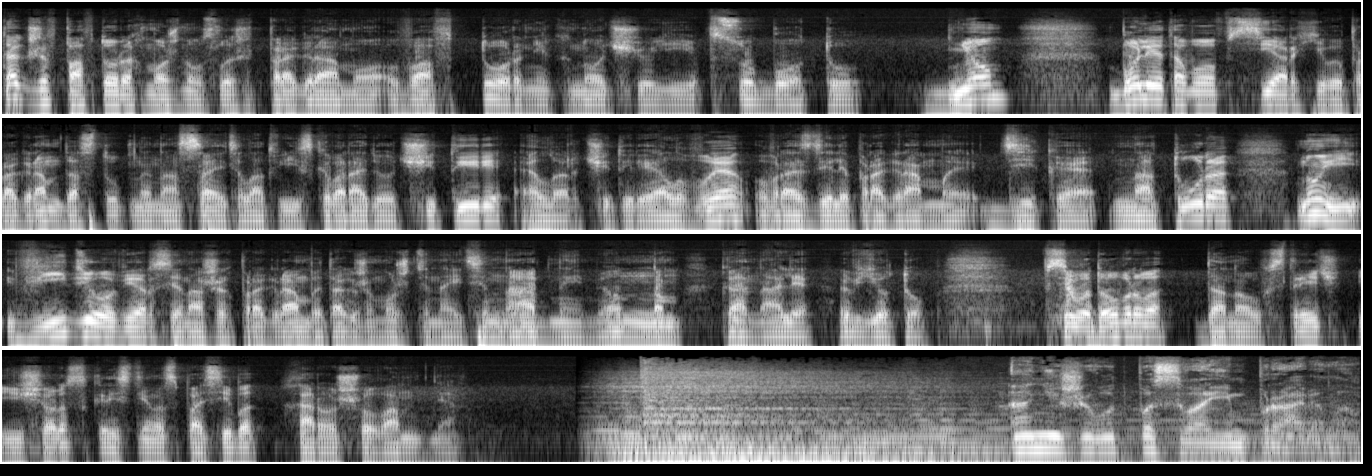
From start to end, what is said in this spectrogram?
Также в повторах можно услышать программу во вторник ночью и в субботу днем. Более того, все архивы программ доступны на сайте Латвийского радио 4, LR4LV, в разделе программы «Дикая натура». Ну и видео-версии наших программ вы также можете найти на одноименном канале в YouTube. Всего доброго, до новых встреч. Еще раз, Кристина, спасибо. Хорошего вам дня. Они живут по своим правилам.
